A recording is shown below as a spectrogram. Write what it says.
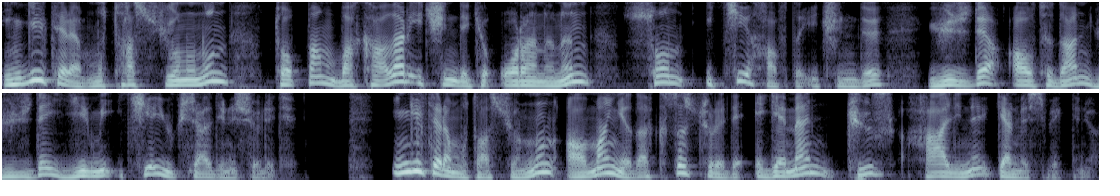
İngiltere mutasyonunun toplam vakalar içindeki oranının son iki hafta içinde yüzde altıdan yüzde yirmi ikiye yükseldiğini söyledi. İngiltere mutasyonunun Almanya'da kısa sürede egemen tür haline gelmesi bekleniyor.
